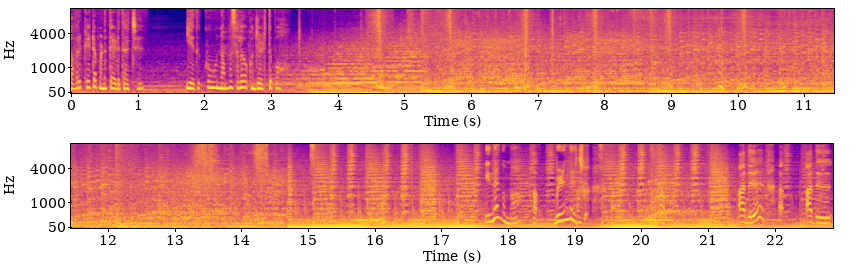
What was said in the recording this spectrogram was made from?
அவர் கேட்ட பணத்தை எடுத்தாச்சு. எதுக்கும் நம்ம செலவு கொஞ்சம் எடுத்துப்போம். இந்தாங்கம்மா. விழுந்துருச்சு. அது அது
